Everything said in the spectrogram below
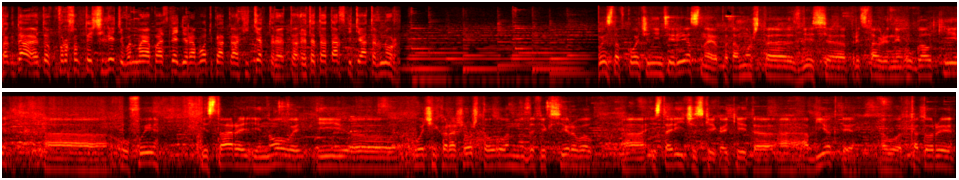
тогда, это в прошлом тысячелетии, вот моя последняя работа как архитектор, это, это татарский театр НУР. Выставка очень интересная, потому что здесь э, представлены уголки э, Уфы, и старый, и новый. И э, очень хорошо, что он зафиксировал э, исторические какие-то э, объекты, вот, которые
